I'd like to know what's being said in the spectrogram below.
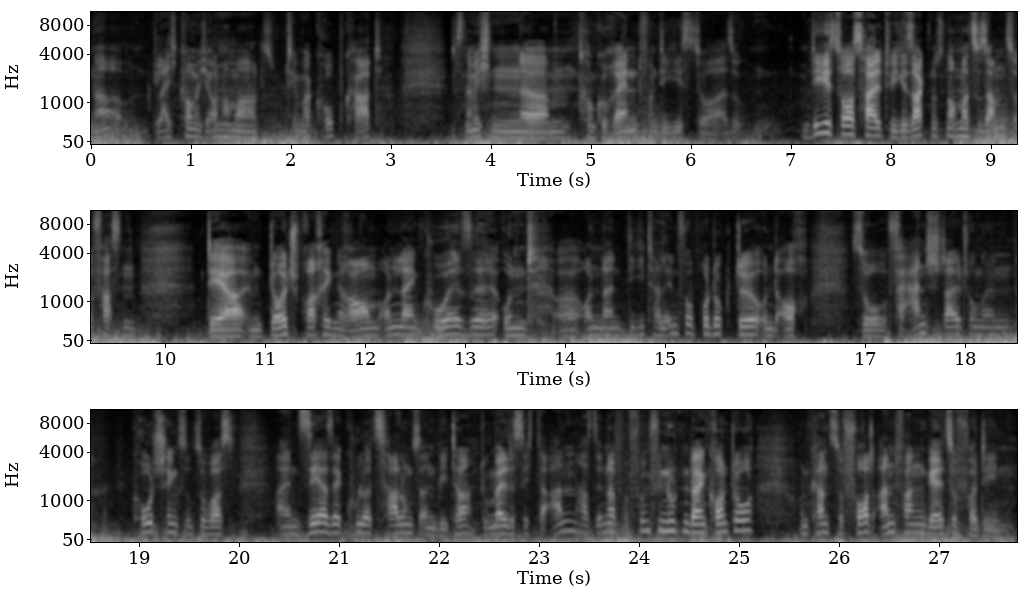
Ne? Und gleich komme ich auch nochmal zum Thema Copecard. Das ist nämlich ein ähm, Konkurrent von Digistore. Also Digistore ist halt, wie gesagt, um es nochmal zusammenzufassen, der im deutschsprachigen Raum Online-Kurse und äh, online-digitale Infoprodukte und auch so Veranstaltungen, Coachings und sowas ein sehr, sehr cooler Zahlungsanbieter. Du meldest dich da an, hast innerhalb von fünf Minuten dein Konto und kannst sofort anfangen, Geld zu verdienen.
